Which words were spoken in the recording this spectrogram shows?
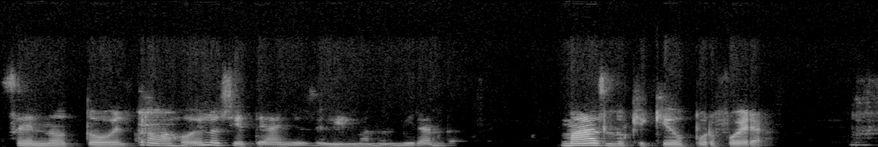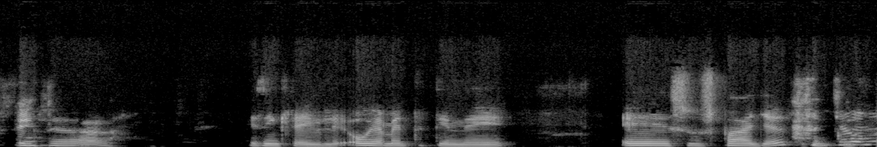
se notó el trabajo de los siete años de Lil Manuel Miranda, más lo que quedó por fuera. Sí. O sea, es increíble. Obviamente tiene eh, sus fallas. Ya vamos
